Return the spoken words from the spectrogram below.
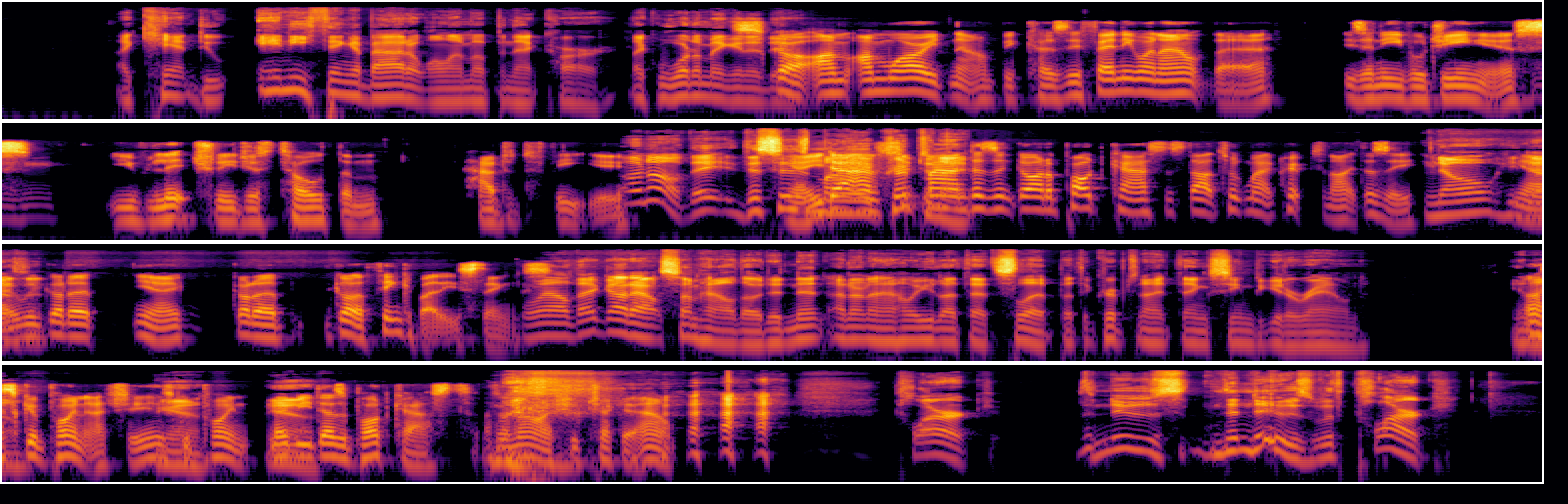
I can't do anything about it while I'm up in that car. Like, what am I going to do? Scott, I'm I'm worried now because if anyone out there is an evil genius, Mhm. you've literally just told them how to defeat you. Oh no, they, this is know, you my don't have Superman doesn't go on a podcast and start talking about kryptonite, does he? no, he you know, doesn't. we've got to, you know, got to, got to think about these things. Well, that got out somehow, though, didn't it? I don't know how he let that slip, but the kryptonite thing seemed to get around. You that's a good point, actually. That's a good point. Maybe yeah. he does a podcast. I don't know. I should check it out. Clark, the news, the news with Clark.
